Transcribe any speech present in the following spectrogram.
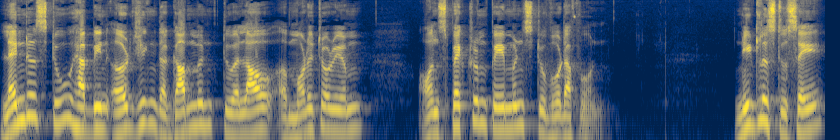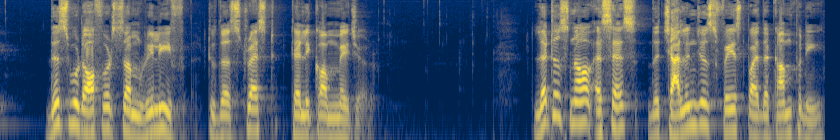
Lenders too have been urging the government to allow a moratorium on spectrum payments to Vodafone. Needless to say, this would offer some relief to the stressed telecom major. Let us now assess the challenges faced by the company,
